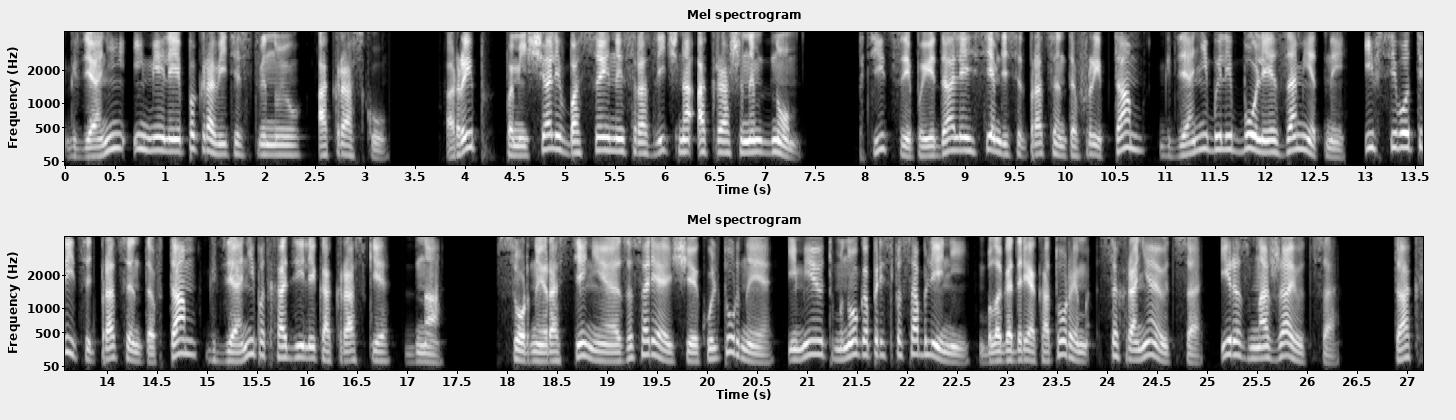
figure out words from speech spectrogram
где они имели покровительственную окраску. Рыб помещали в бассейны с различно окрашенным дном. Птицы поедали 70% рыб там, где они были более заметны, и всего 30% там, где они подходили к окраске дна. Сорные растения, засоряющие культурные, имеют много приспособлений, благодаря которым сохраняются и размножаются. Так,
